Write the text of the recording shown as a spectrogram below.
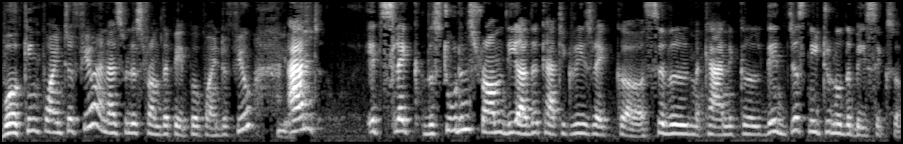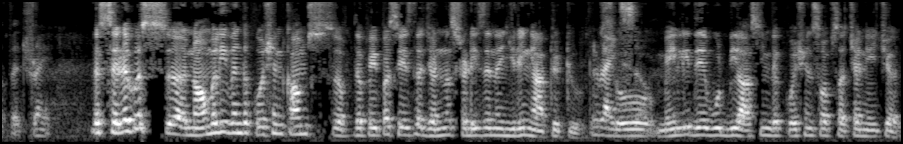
working point of view and as well as from the paper point of view. Yes. And it's like the students from the other categories like uh, civil, mechanical, they just need to know the basics of it, right? The syllabus uh, normally when the question comes, uh, the paper says the general studies and engineering aptitude. Right, so mainly they would be asking the questions of such a nature,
